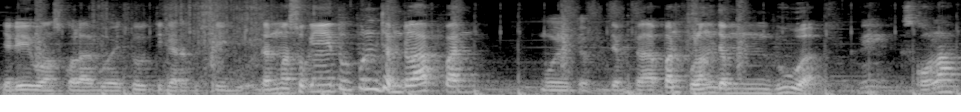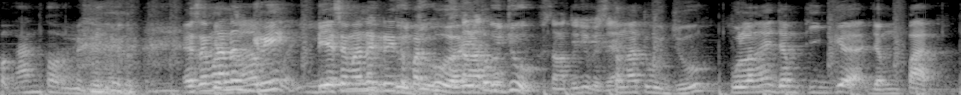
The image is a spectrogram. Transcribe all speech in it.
Jadi uang sekolah gue itu 300 ribu. Dan masuknya itu pun jam 8. Mau itu. Jam 8 pulang jam 2. Ini sekolah apa kantor? SMA negeri di SMA negeri tempat Tujuh. gua setengah itu tujuh, setengah tujuh biasanya. setengah tujuh pulangnya jam 3 jam 4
